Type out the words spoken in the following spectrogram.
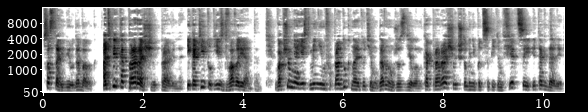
в составе биодобавок. А теперь как проращивать правильно? И какие тут есть два варианта? Вообще у меня есть мини-инфопродукт на эту тему, давно уже сделан. Как проращивать, чтобы не подцепить инфекции и так далее.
